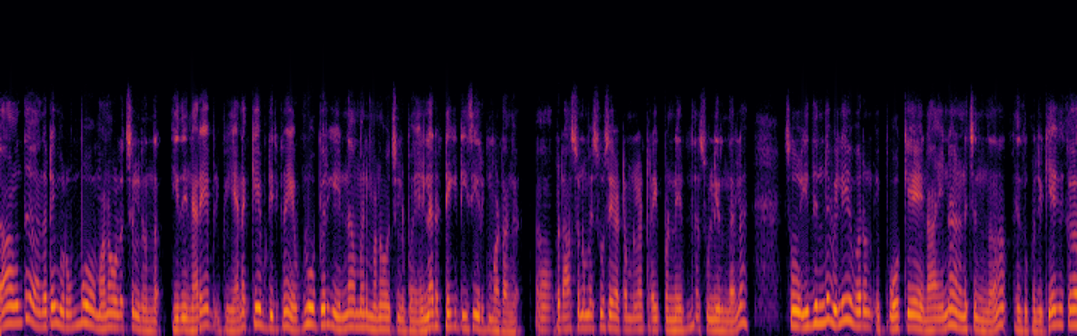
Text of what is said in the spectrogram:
நான் வந்து அந்த டைம் ரொம்ப மன உளைச்சல் இருந்தேன். இது நிறைய இப்போ எனக்கே இப்படி இருக்குன்னா எவ்வளோ பேருக்கு என்ன மாதிரி மன உளைச்சல் இருப்பேன் எல்லாரும் டேக் இட் ஈஸி இருக்க மாட்டாங்க. இப்போ நான் சொன்ன மாதிரி சூசைட் அட்டம்லாம் ட்ரை பண்ணியிருந்தேன் சொல்லியிருந்தேன்ல. ஸோ இது இன்னும் வெளியே வரும். இப்போ ஓகே நான் என்ன நினச்சிருந்தேன் இது கொஞ்சம் கேட்க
